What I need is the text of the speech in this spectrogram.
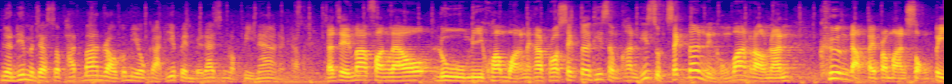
เงินที่มันจะสะพัดบ้านเราก็มีโอกาสที่จะเป็นไปได้สำหรับปีหน้านะครับชัดเจนมากฟังแล้วดูมีความหวังนะครับเพราะ sector ที่สำคัญที่สุด sector หนึ่งของบ้านเรานั้น เครื่องดับไปประมาณ 2 ปี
